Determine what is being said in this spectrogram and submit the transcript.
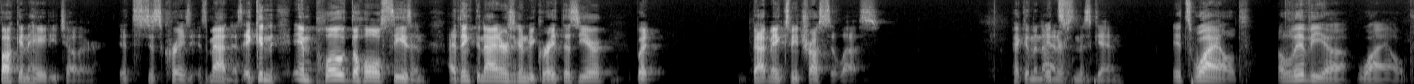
fucking hate each other? It's just crazy. It's madness. It can implode the whole season. I think the Niners are going to be great this year, but that makes me trust it less. Picking the Niners It's- in this game. It's wild. Olivia Wild.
